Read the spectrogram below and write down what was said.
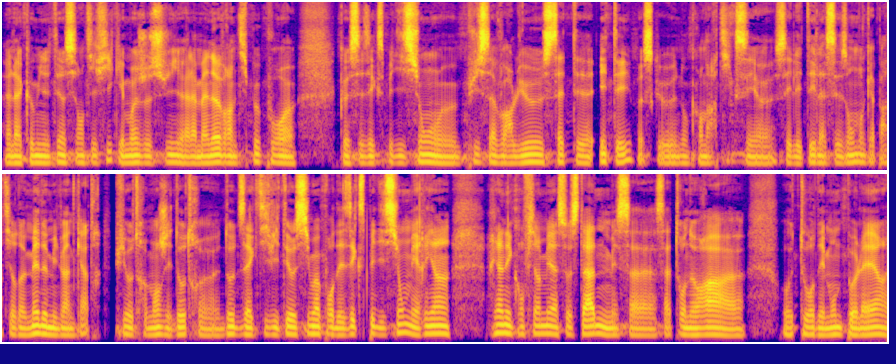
à la communauté scientifique et moi, je suis à la manœuvre un petit peu pour euh, que ces expéditions euh, puissent avoir lieu cet été parce que donc en Arctique, c'est l'été, la saison, donc à partir de mai 2024. Puis autrement, j'ai d'autres activités aussi moi pour des expéditions, mais rien rien n'est confirmé à ce stade, mais ça, ça tournera autour des mondes polaires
